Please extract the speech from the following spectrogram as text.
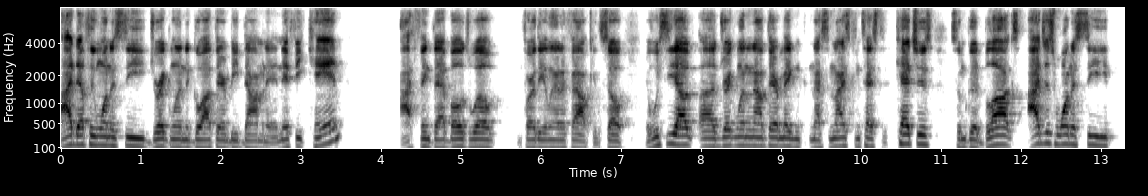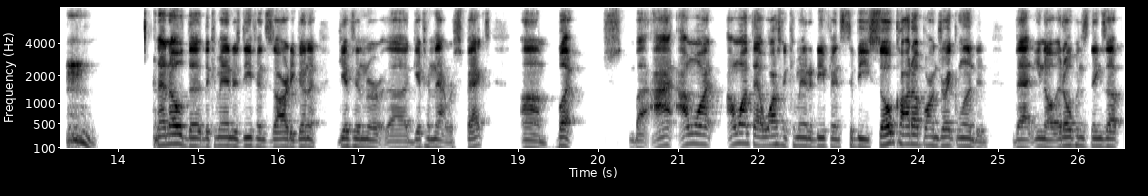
I definitely want to see Drake London go out there and be dominant. And if he can, I think that bodes well for the Atlanta Falcons. So if we see out uh, Drake London out there making some nice contested catches, some good blocks, I just want to see. and I know the the Commanders' defense is already gonna give him uh, give him that respect. Um, but but I I want I want that Washington Commander defense to be so caught up on Drake London that you know it opens things up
